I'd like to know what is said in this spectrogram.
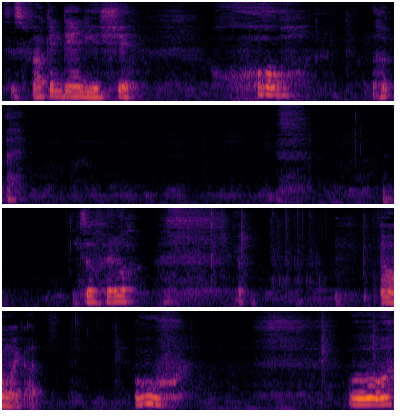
This is fucking dandy as shit. Oh. It's a little. Oh my god. Ooh. Ooh.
